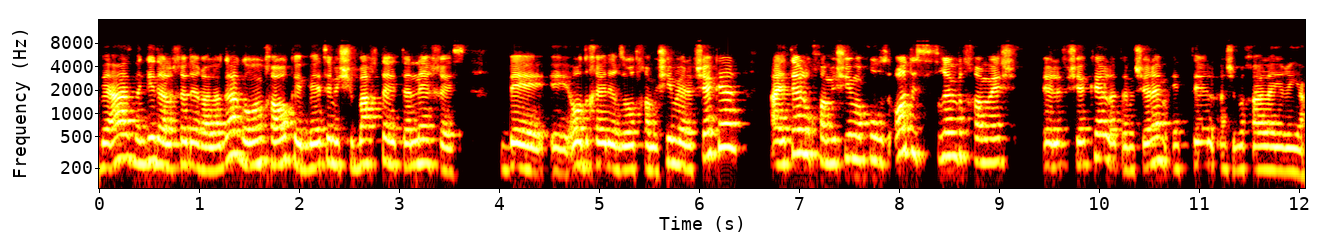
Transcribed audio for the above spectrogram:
ואז נגיד על החדר על הגג, אומרים לך, אוקיי, בעצם השבחת את הנכס בעוד חדר, זה עוד 50 אלף שקל, ההיטל הוא 50 אחוז, עוד 25 אלף שקל אתה משלם היטל השבחה לעירייה.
